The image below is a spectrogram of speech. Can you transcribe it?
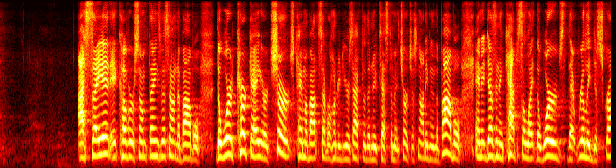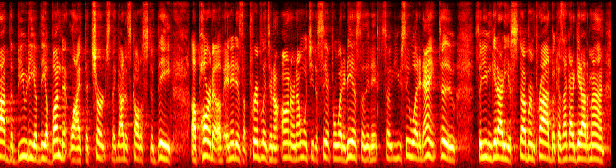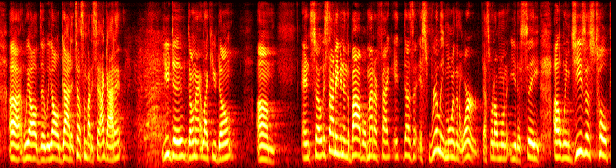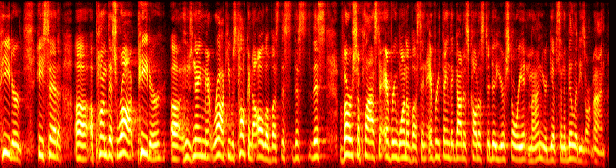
I say it, it covers some things, but it's not in the Bible. The word kirke or church came about several hundred years after the New Testament church. It's not even in the Bible, and it doesn't encapsulate the words that really describe the beauty of the abundant life, the church that God has called us to be a part of. And it is a privilege and an honor, and I want you to see it for what it is so that it so you see what it ain't too, so you can get out of your stubborn pride because I got to get out of mine. Uh, we all do. We all got it. Tell somebody, say, I got it. I got it. You do. Don't act like you don't. Um, and so it's not even in the Bible. Matter of fact, it doesn't, it's really more than a word. That's what I want you to see. Uh, when Jesus told Peter, he said, uh, Upon this rock, Peter, uh, whose name meant rock, he was talking to all of us. This, this, this verse applies to every one of us and everything that God has called us to do. Your story isn't mine, your gifts and abilities aren't mine.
